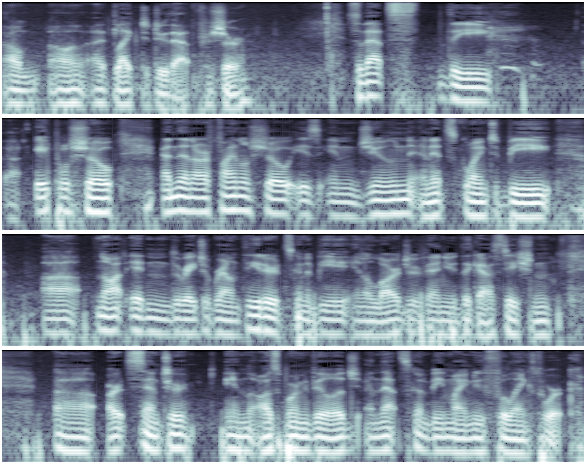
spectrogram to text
I'll, I'll, I'd like to do that for sure. So that's the uh, April show, and then our final show is in June, and it's going to be uh, not in the Rachel Browne Theater. It's going to be in a larger venue, the Gas Station uh, Arts Center in the Osborne Village, and that's going to be my new full length work,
